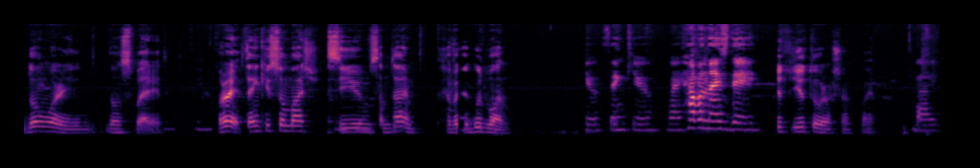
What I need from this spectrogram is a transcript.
Don't worry. Don't sweat it. Mm-hmm. All right. Thank you so much. See you mm-hmm. sometime. Have a good one. Thank you. Thank you. Bye. Have a nice day. You, you too, Raushan. Bye. Bye.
